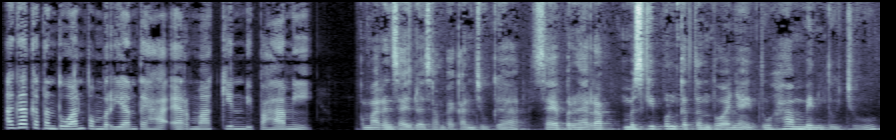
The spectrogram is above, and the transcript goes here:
agar ketentuan pemberian THR makin dipahami. Kemarin saya sudah sampaikan juga, saya berharap meskipun ketentuannya itu Hamin 7,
